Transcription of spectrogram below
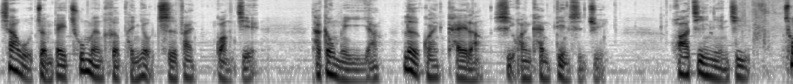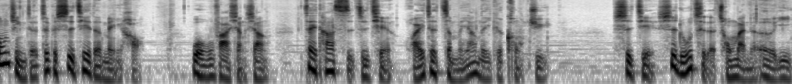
下午准备出门和朋友吃饭、逛街。她跟我们一样。乐观开朗，喜欢看电视剧，花季年纪，憧憬着这个世界的美好。我无法想象，在他死之前，怀着怎么样的一个恐惧。世界是如此的充满了恶意，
